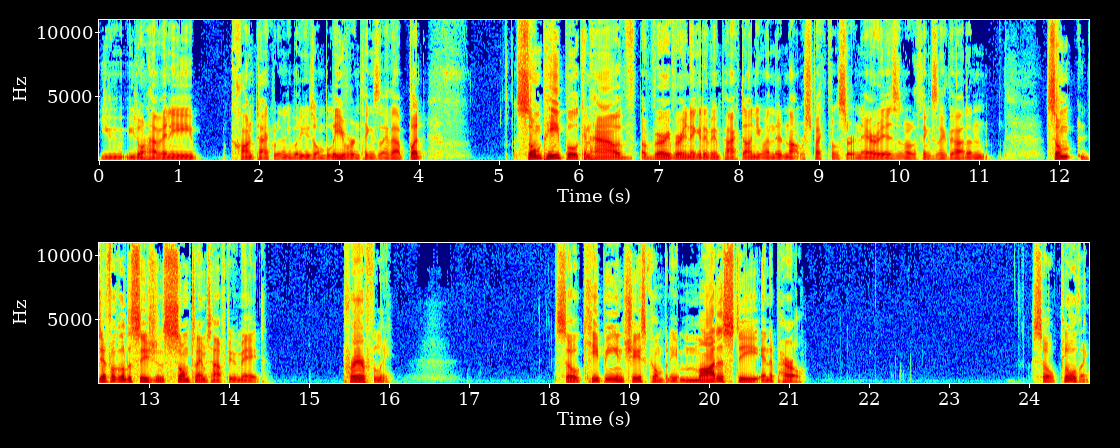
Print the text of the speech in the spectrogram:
you you don't have any contact with anybody who's unbeliever and things like that. But some people can have a very very negative impact on you, and they're not respectful in certain areas and other things like that. And some difficult decisions sometimes have to be made prayerfully. So, keeping in chase company, modesty in apparel. So, clothing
